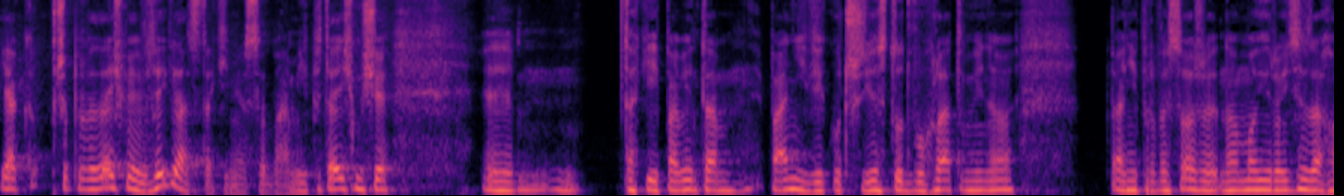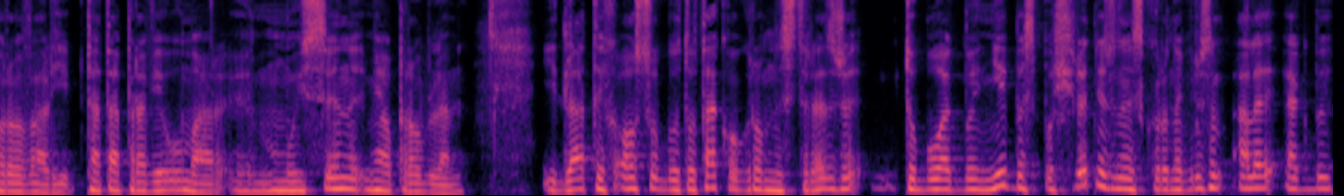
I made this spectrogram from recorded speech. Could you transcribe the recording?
jak przeprowadzaliśmy wywiad z takimi osobami, pytaliśmy się, takiej pamiętam pani w wieku 32 lat, mówi, no Panie profesorze, no moi rodzice zachorowali, tata prawie umarł, mój syn miał problem. I dla tych osób był to tak ogromny stres, że to było jakby nie bezpośrednio związane z koronawirusem, ale jakby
